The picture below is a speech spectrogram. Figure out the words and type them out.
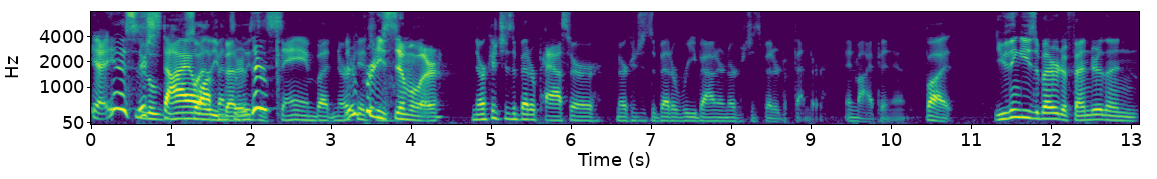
yeah, Enes Their is style offensively better. is They're, the same, but they're pretty is, similar. Nurkic is a better passer. Nurkic is a better rebounder. Nurkic is a better defender, in my opinion. But you think he's a better defender than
